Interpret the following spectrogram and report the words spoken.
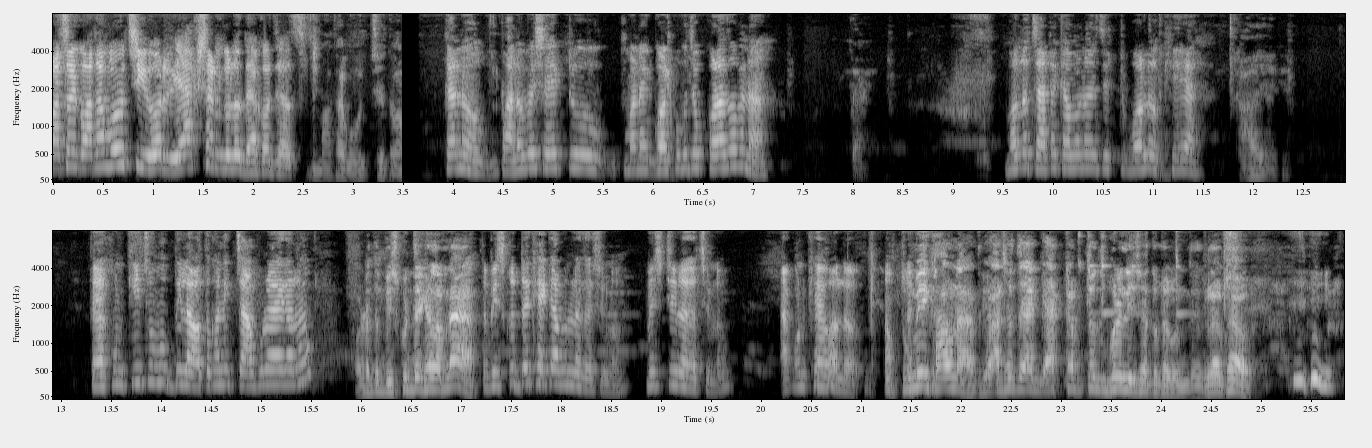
ভাষায় কথা বলছি ওর রিয়াকশনগুলো দেখো জাস্ট মাথা ঘুরছে তো। কেন? ভালোবেসে একটু মানে গল্প গুজব করা যাবে না? বলো চাটা কেমন হয়েছে একটু বলো খেয়ে খাওয়াই আগে। তো এখন কি চুমুক দিলা? অতখানি চা পুরায় গেল? ওটা তো বিস্কুট দিয়ে খেলাম না। তো বিস্কুট দিয়ে খেয়ে কেমন লেগেছিল? মিষ্টি লেগেছিল? এখন খেয়ে ভালো। তুমি খাও না। তুমি আচ্ছা তো এক এক কাপ তো ভরে নিয়েছো এতটা কোন দিয়ে খাও।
